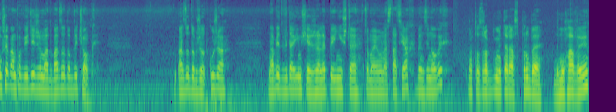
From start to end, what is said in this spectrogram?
Muszę Wam powiedzieć, że ma bardzo dobry ciąg. Bardzo dobrze odkurza. Nawet wydaje mi się, że lepiej niż te, co mają na stacjach benzynowych. No to zrobimy teraz próbę dmuchawy.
